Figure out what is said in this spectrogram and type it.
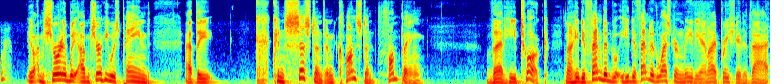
You know, I'm sure it would, I'm sure he was pained at the c- consistent and constant thumping that he took. Now he defended he defended Western media, and I appreciated that.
